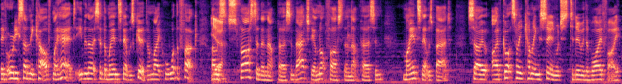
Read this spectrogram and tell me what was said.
they've already suddenly cut off my head, even though it said that my internet was good. I'm like, well, what the fuck? I Yeah. was faster than that person, but actually I'm not faster than that person. My internet was bad. So I've got something coming soon, which is to do with the Wi-Fi,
